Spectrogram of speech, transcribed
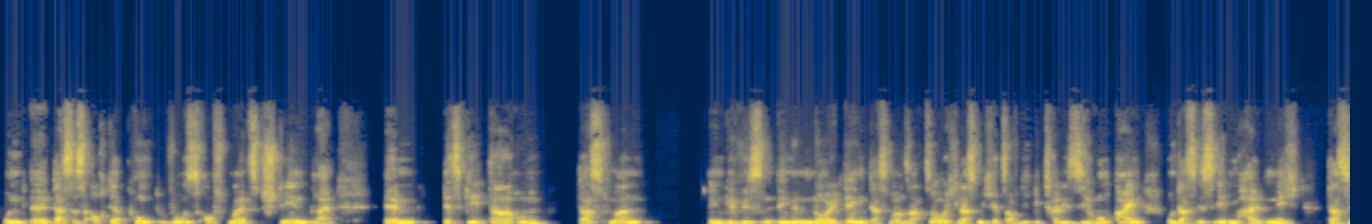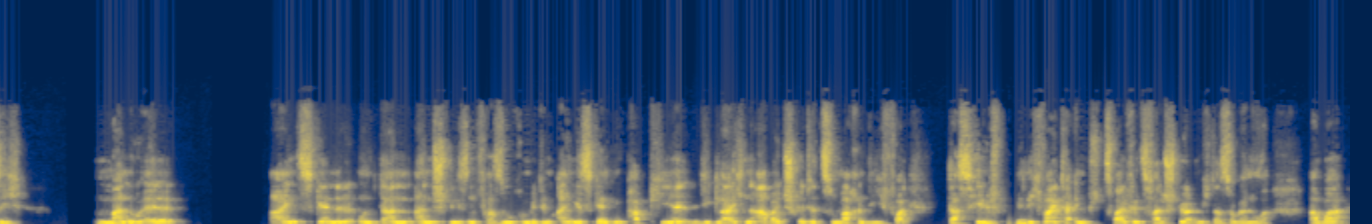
Und äh, das ist auch der Punkt, wo es oftmals stehen bleibt. Ähm, es geht darum, dass man in gewissen Dingen neu denkt, dass man sagt, so, ich lasse mich jetzt auf Digitalisierung ein und das ist eben halt nicht dass ich manuell einscanne und dann anschließend versuche, mit dem eingescannten Papier die gleichen Arbeitsschritte zu machen, die ich vorher. Das hilft mir nicht weiter. Im Zweifelsfall stört mich das sogar nur. Aber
